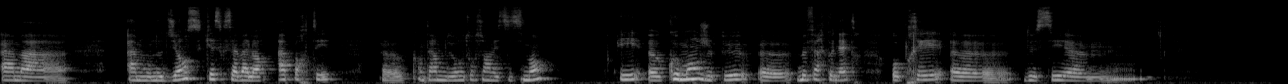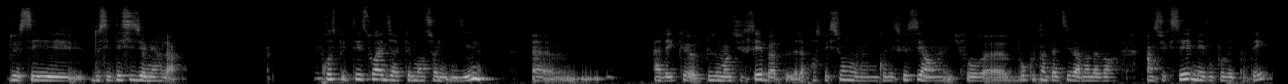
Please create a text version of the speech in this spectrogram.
à, à mon audience, qu'est-ce que ça va leur apporter euh, en termes de retour sur investissement, et comment je peux me faire connaître auprès de ces, de ces, de ces décisionnaires-là. Prospecter soit directement sur LinkedIn, avec euh, plus ou moins de succès. Bah, la prospection, on connaît ce que c'est. Hein. Il faut euh, beaucoup de tentatives avant d'avoir un succès, mais vous pouvez tenter.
